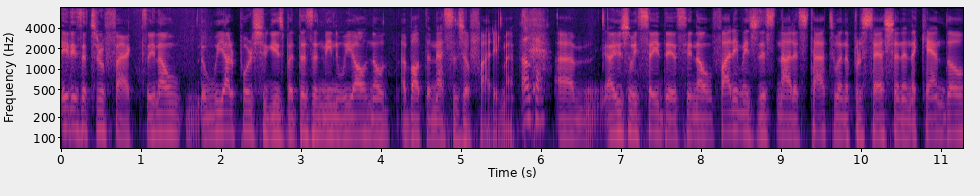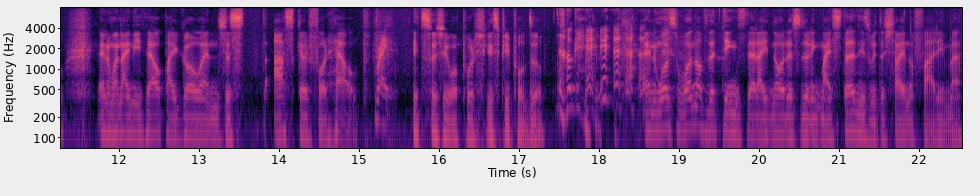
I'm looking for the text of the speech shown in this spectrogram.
it is a true fact. You know, we are Portuguese, but doesn't mean we all know about the message of Fatima. Okay. Um, I usually say this. You know, Fatima is just not a statue and a procession and a candle. And when I need help, I go and just ask her for help. Right. It's usually what Portuguese people do. Okay. and was one of the things that I noticed during my studies with the Shrine of Fatima,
